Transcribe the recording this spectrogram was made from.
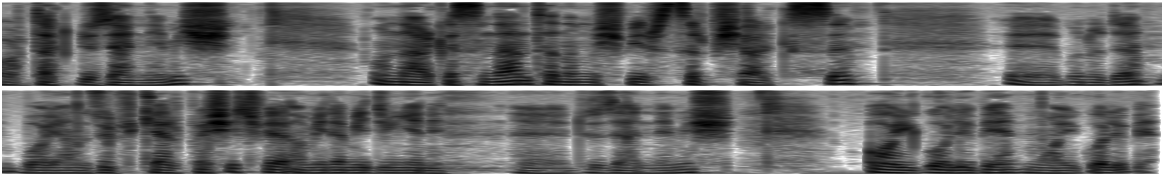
ortak düzenlemiş. Onun arkasından tanınmış bir Sırp şarkısı. Ee, bunu da Boyan Zülfikar Paşiç ve Amira Midünyen'in e, düzenlemiş. Oy Golübe, Moy Golübe.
